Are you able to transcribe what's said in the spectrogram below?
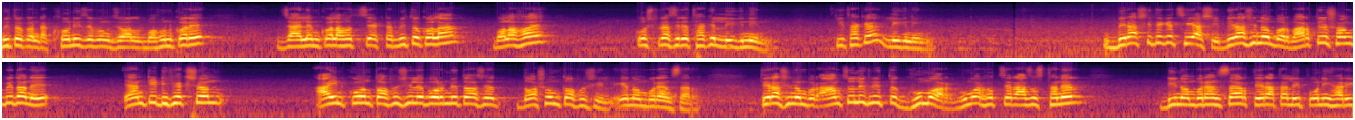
মৃতকণা খনিজ এবং জল বহন করে। জাইলেম কলা হচ্ছে একটা মৃত কলা, বলা হয় কোষ প্রাচীরে থাকে লিগনিন। কি থাকে? লিগনিন। বিরাশি থেকে ছিয়াশি, বিরাশি নম্বর, ভারতীয় সংবিধানে অ্যান্টি ডিফেকশন আইন কোন তফসিলে বর্ণিত আছে? দশম তফসিল, এ নম্বর অ্যান্সার তেরাশি নম্বর, আঞ্চলিক নৃত্য ঘুমর ঘুমর হচ্ছে রাজস্থানের, ডি নম্বর অ্যান্সার তেরাতালি, পনিহারি,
